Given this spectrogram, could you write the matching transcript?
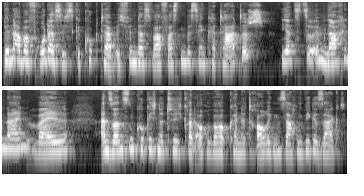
bin aber froh, dass ich es geguckt habe. Ich finde, das war fast ein bisschen kathartisch jetzt so im Nachhinein, weil ansonsten gucke ich natürlich gerade auch überhaupt keine traurigen Sachen. Wie gesagt,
